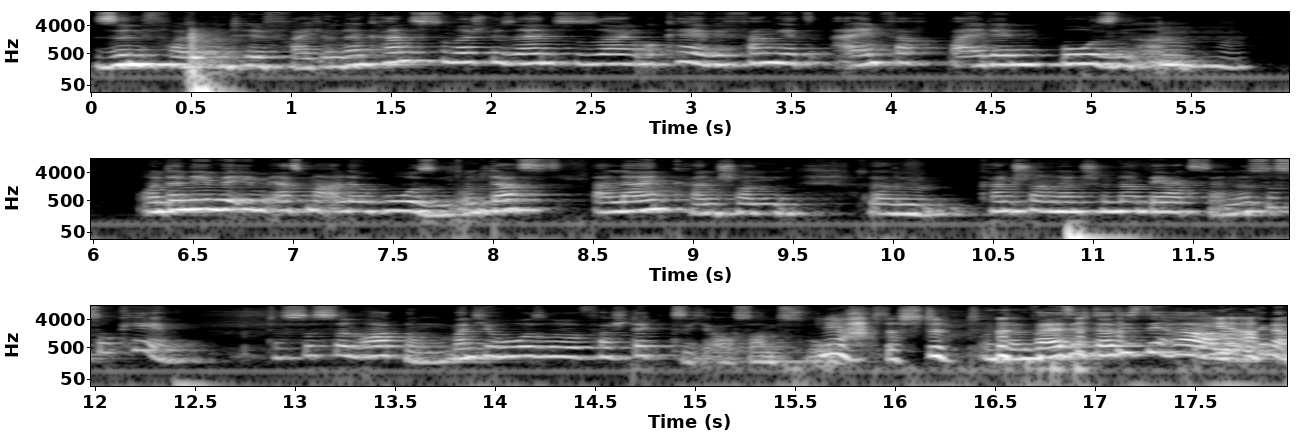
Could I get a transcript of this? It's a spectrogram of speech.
sinnvoll und hilfreich. Und dann kann es zum Beispiel sein zu sagen, okay, wir fangen jetzt einfach bei den Hosen an. Mhm. Und dann nehmen wir eben erstmal alle Hosen. Und das allein kann schon, ähm, kann schon ein ganz schöner Berg sein. Das ist okay das ist in Ordnung. Manche Hose versteckt sich auch sonst wo. Ja, das stimmt. Und dann weiß ich, dass ich sie habe. ja. Genau.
